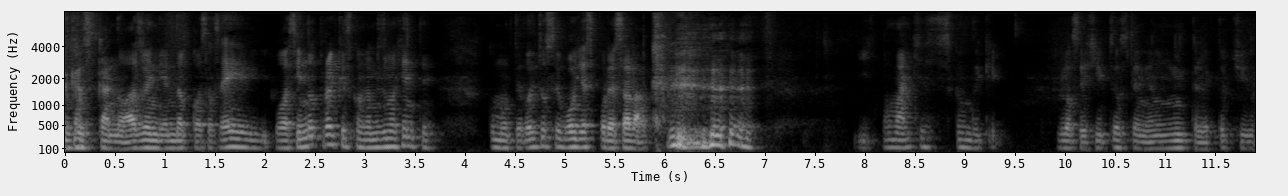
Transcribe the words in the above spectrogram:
en sus canoas vendiendo cosas, ey, o haciendo trueques con la misma gente, como te doy dos cebollas por esa vaca. Y no manches, es como de que los egipcios tenían un intelecto chido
